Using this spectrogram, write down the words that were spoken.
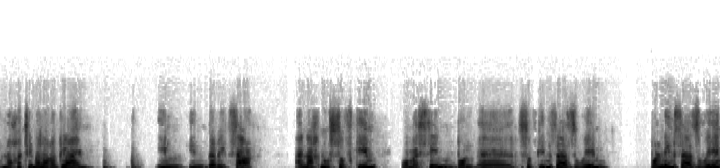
נוחתים על הרגליים עם, עם בריצה, אנחנו סופגים עומסים, uh, סופגים זעזועים בולמים זעזועים,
